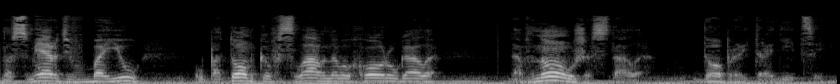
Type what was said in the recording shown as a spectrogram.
Но смерть в бою у потомков славного Хоругала давно уже стала доброй традицией.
